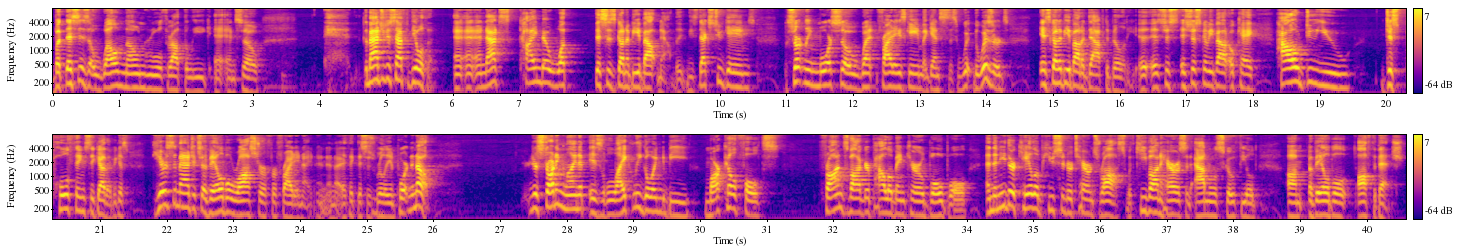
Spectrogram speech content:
but this is a well-known rule throughout the league, and, and so the Magic just have to deal with it, and, and, and that's kind of what this is going to be about now. The, these next two games certainly more so went Friday's game against this, the Wizards is going to be about adaptability. It's just it's just going to be about okay, how do you just pull things together? Because here's the Magic's available roster for Friday night, and, and I think this is really important to know. Your starting lineup is likely going to be Markelle Fultz, Franz Wagner, Paolo Banchero, Bol Bol, and then either Caleb Houstan or Terrence Ross with Kevon Harris and Admiral Schofield um, available off the bench.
